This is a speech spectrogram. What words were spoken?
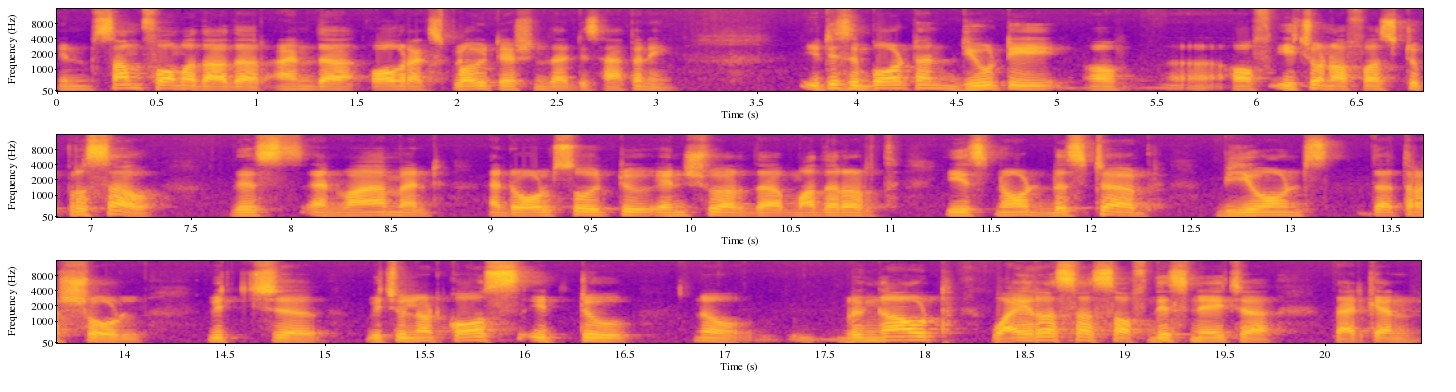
in some form or the other and the over exploitation that is happening. It is important duty of, uh, of each one of us to preserve this environment and also to ensure the mother earth is not disturbed beyond the threshold which uh, which will not cause it to you know, bring out viruses of this nature that can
